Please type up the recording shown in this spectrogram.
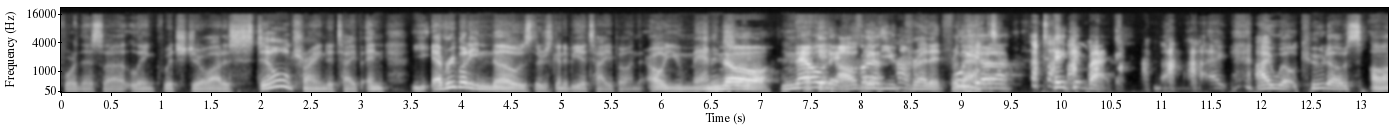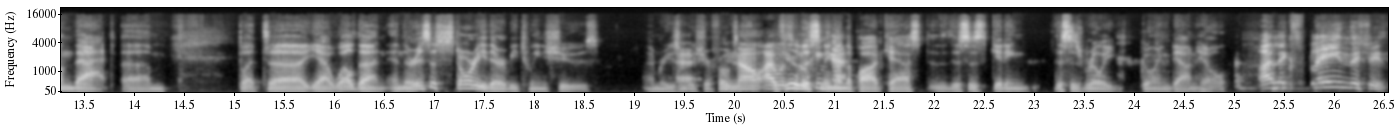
for this uh, link, which Javvad is still trying to type. And everybody knows there's going to be a typo in there. Oh, you managed. No, to nailed okay. I'll give you time. credit for that. Booyah. Take it back. I, I will. Kudos on that. Um, but uh, yeah, well done. And there is a story there between shoes. I'm uh, reasonably sure, folks. No, I was. if you're listening at, on the podcast, this is getting this is really going downhill. I'll explain the shoes. So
